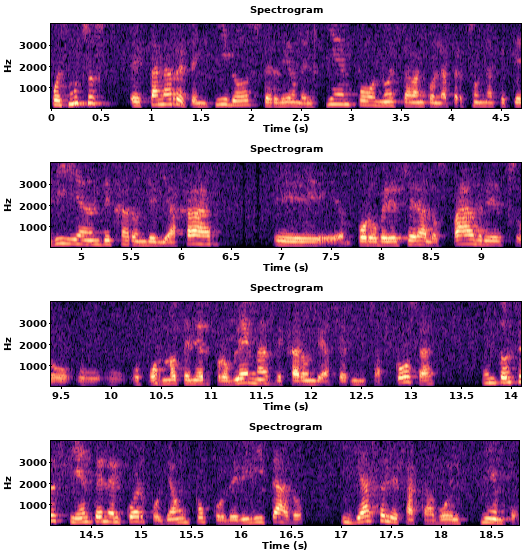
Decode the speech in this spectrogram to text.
Pues muchos están arrepentidos, perdieron el tiempo, no estaban con la persona que querían, dejaron de viajar, eh, por obedecer a los padres o, por no tener problemas, dejaron de hacer muchas cosas entonces sienten el cuerpo ya un poco debilitado y ya se les acabó el tiempo,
